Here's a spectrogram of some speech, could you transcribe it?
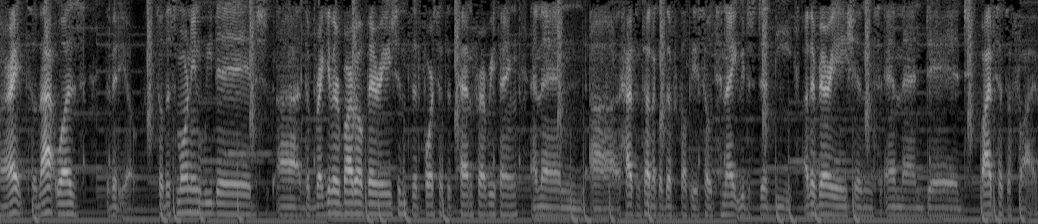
All right, so that was the video. So this morning we did uh, the regular barbell variations, did four sets of 10 for everything, and then uh, had some technical difficulties. So tonight we just did the other variations and then did five sets of five.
